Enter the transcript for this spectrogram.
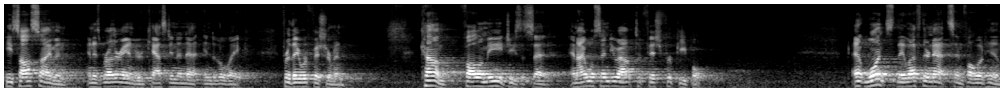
he saw Simon and his brother Andrew casting a net into the lake, for they were fishermen. Come, follow me, Jesus said, and I will send you out to fish for people. At once they left their nets and followed him.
